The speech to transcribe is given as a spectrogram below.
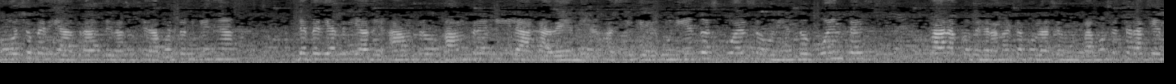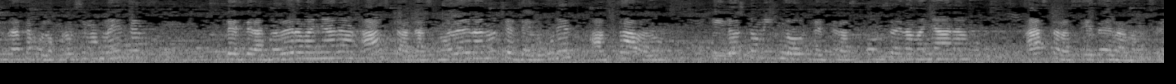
8 pediatras de la Sociedad Puertorriqueña de Pediatría de Ambro, Hambre y la Academia. Así que uniendo esfuerzos, uniendo puentes para proteger a nuestra población. Vamos a estar aquí en plaza por los próximos meses, desde las 9 de la mañana hasta las 9 de la noche, de lunes a sábado, y los domingos desde las 11 de la mañana hasta las 7 de la noche.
